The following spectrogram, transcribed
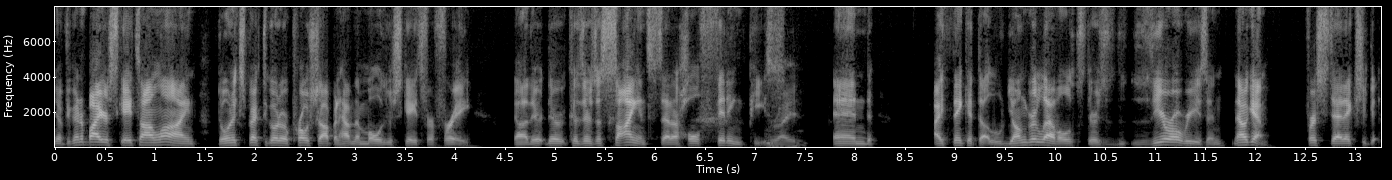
know, if you're going to buy your skates online, don't expect to go to a pro shop and have them mold your skates for free. Uh, there, there, because there's a science that a whole fitting piece, right? And I think at the younger levels, there's zero reason. Now, again, for aesthetics, you get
